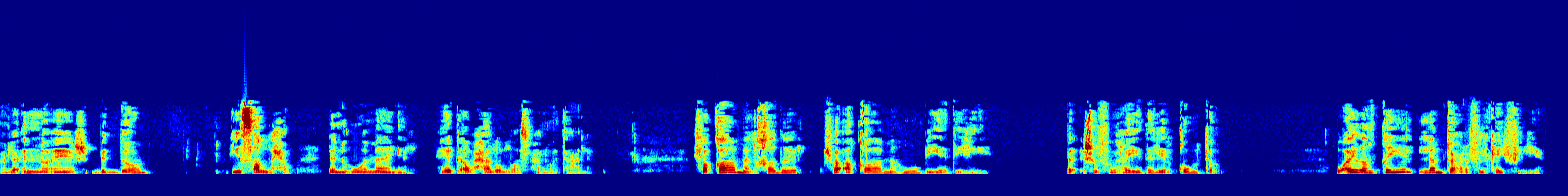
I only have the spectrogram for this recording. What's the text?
لأنه إيش؟ بده يصلحه لأنه هو مايل هيك أوحى له الله سبحانه وتعالى. فقام الخضر فأقامه بيده. شوفوا هي دليل قوته. وأيضا قيل لم تعرف الكيفية.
